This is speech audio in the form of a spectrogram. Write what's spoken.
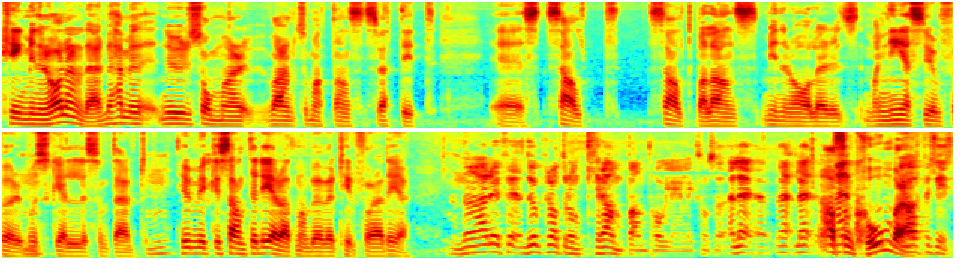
kring mineralerna där. Det här med, nu är det sommar, varmt som attans, svettigt, salt, saltbalans, mineraler, magnesium för muskel, sånt där. Hur mycket sant är det då att man behöver tillföra det? Nej, det för, då pratar du om kramp antagligen. Liksom så. Eller, eller, Ja, funktion bara. Ja, precis.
